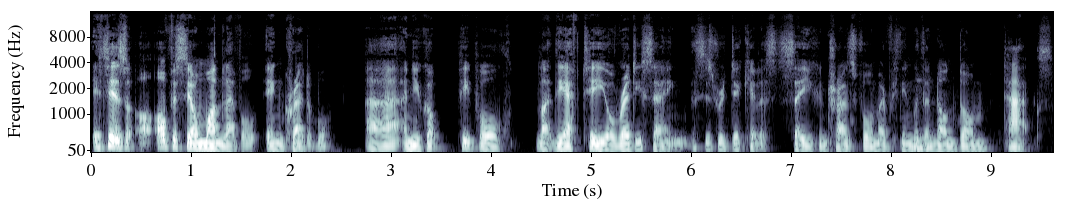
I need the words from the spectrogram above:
it is obviously on one level incredible, uh, and you've got people like the FT already saying this is ridiculous to say you can transform everything with mm. a non-dom tax.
